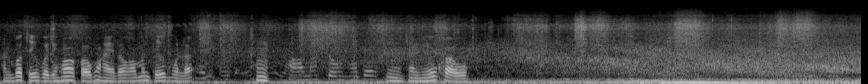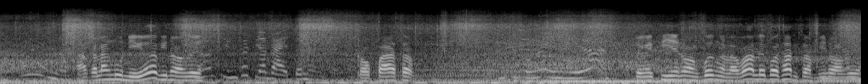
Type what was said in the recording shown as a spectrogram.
หันบ่ถึงกว่าจะห่อเขามาให้ดอกเอามันถึงหมดละพอมาส่งให้เด้ออืมหันหิวเขา หากำลังรุ่นอีกเด้อพี่น้องเอ้ยน้องกินก็จะได้ตัวหนึ่งเขาปลาสับตัวไม่มีละจังไงพี่น้องเบิ่งกันล่ะว่าเลยบ่ทันสับพี่น้องเอ้ย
